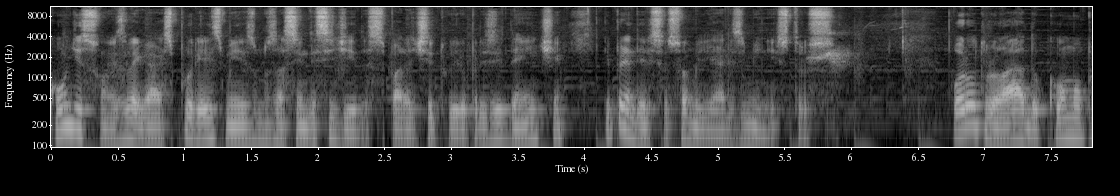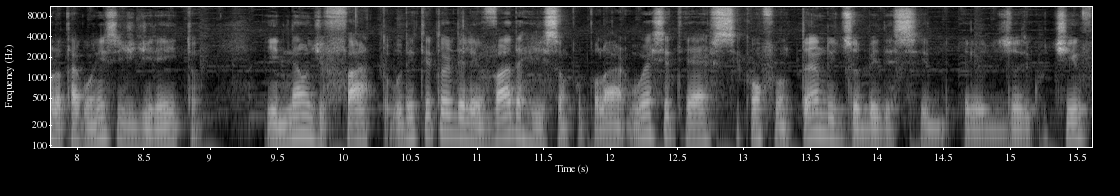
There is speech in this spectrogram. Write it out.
condições legais por eles mesmos assim decididas para destituir o presidente e prender seus familiares e ministros. Por outro lado, como protagonista de direito e não de fato, o detetor de elevada rejeição popular, o STF, se confrontando e desobedecido pelo executivo,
